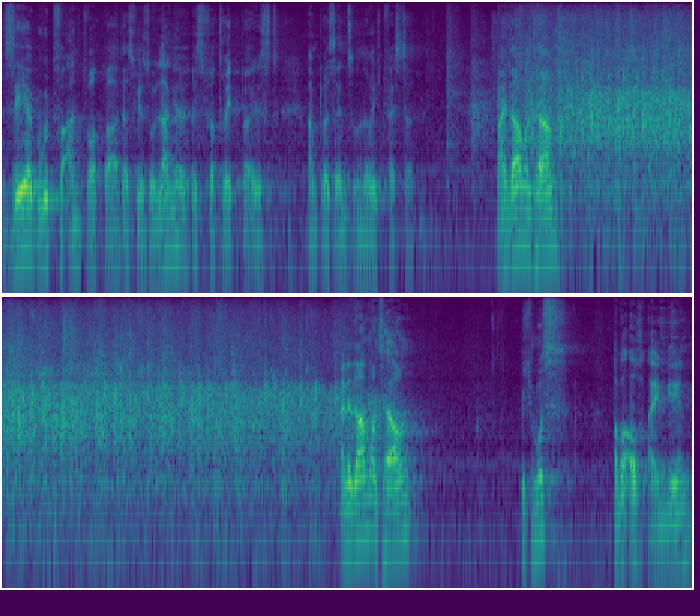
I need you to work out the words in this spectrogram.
sehr gut verantwortbar, dass wir, solange es vertretbar ist, am Präsenzunterricht festhalten. Meine Damen und Herren, meine Damen und Herren, ich muss aber auch eingehen,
